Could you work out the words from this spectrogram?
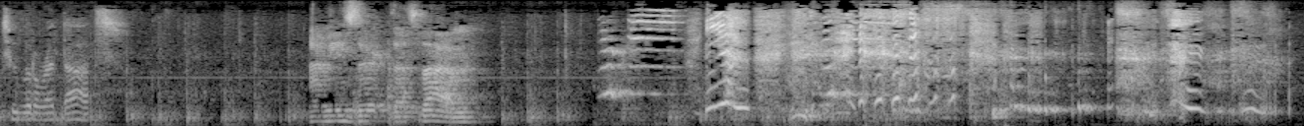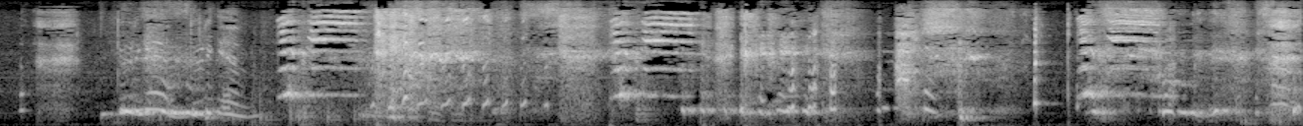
two little red dots. That means they're, that's them. Yeah! do it again, do it again.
